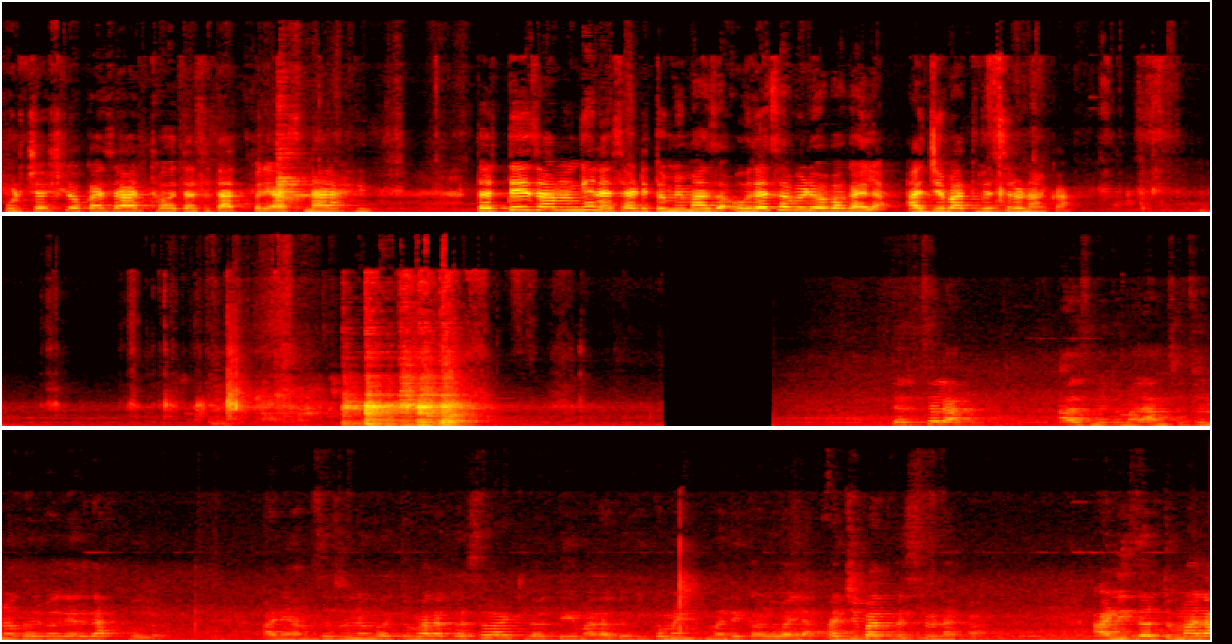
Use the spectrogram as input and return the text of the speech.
पुढच्या श्लोकाचा अर्थ व त्याचं तात्पर्य असणार आहे. तर ते जाणून घेण्यासाठी तुम्ही माझा उद्याचा व्हिडिओ बघायला अजिबात विसरू नका. तर चला आज मी तुम्हाला आमचं जुनं घर वगैरे दाखव आणि आमचं जुनं घर तुम्हाला कसं वाटलं ते मला तुम्ही कमेंटमध्ये कळवायला अजिबात विसरू नका. आणि जर तुम्हाला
